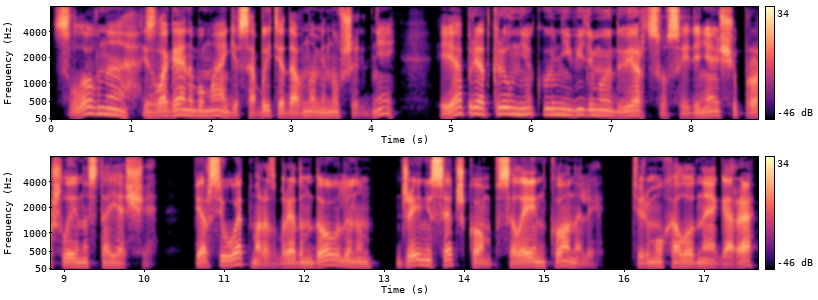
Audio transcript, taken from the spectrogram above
Словно, излагая на бумаге события давно минувших дней, я приоткрыл некую невидимую дверцу, соединяющую прошлое и настоящее. Перси Уэтмора с Брэдом Доуленом, Джейни Сэджкомп с Элейн Коннелли, тюрьму «Холодная гора»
